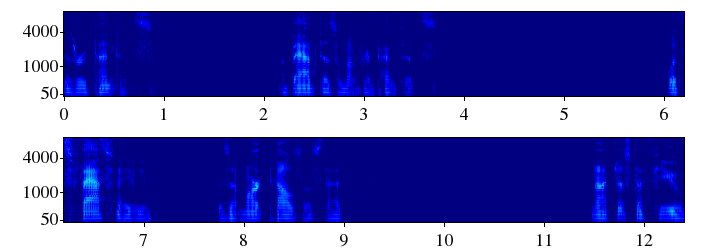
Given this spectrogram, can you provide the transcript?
is repentance, a baptism of repentance. What's fascinating is that Mark tells us that not just a few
